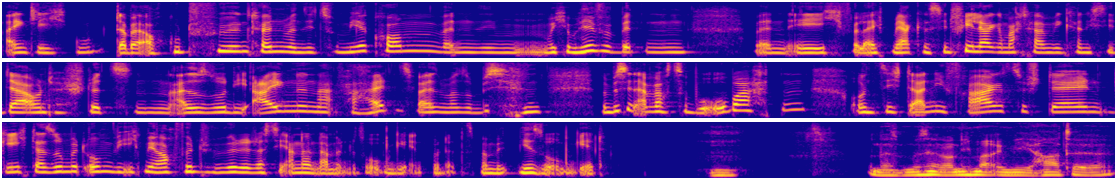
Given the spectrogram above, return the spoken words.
eigentlich gut, dabei auch gut fühlen können, wenn sie zu mir kommen, wenn sie mich um Hilfe bitten, wenn ich vielleicht merke, dass sie einen Fehler gemacht haben, wie kann ich sie da unterstützen? Also so die eigenen Verhaltensweisen mal so ein bisschen, so ein bisschen einfach zu beobachten und sich dann die Frage zu stellen, gehe ich da so mit um, wie ich mir auch wünschen würde, dass die anderen damit so umgehen oder dass man mit mir so umgeht. Hm. Und das müssen ja doch nicht mal irgendwie harte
